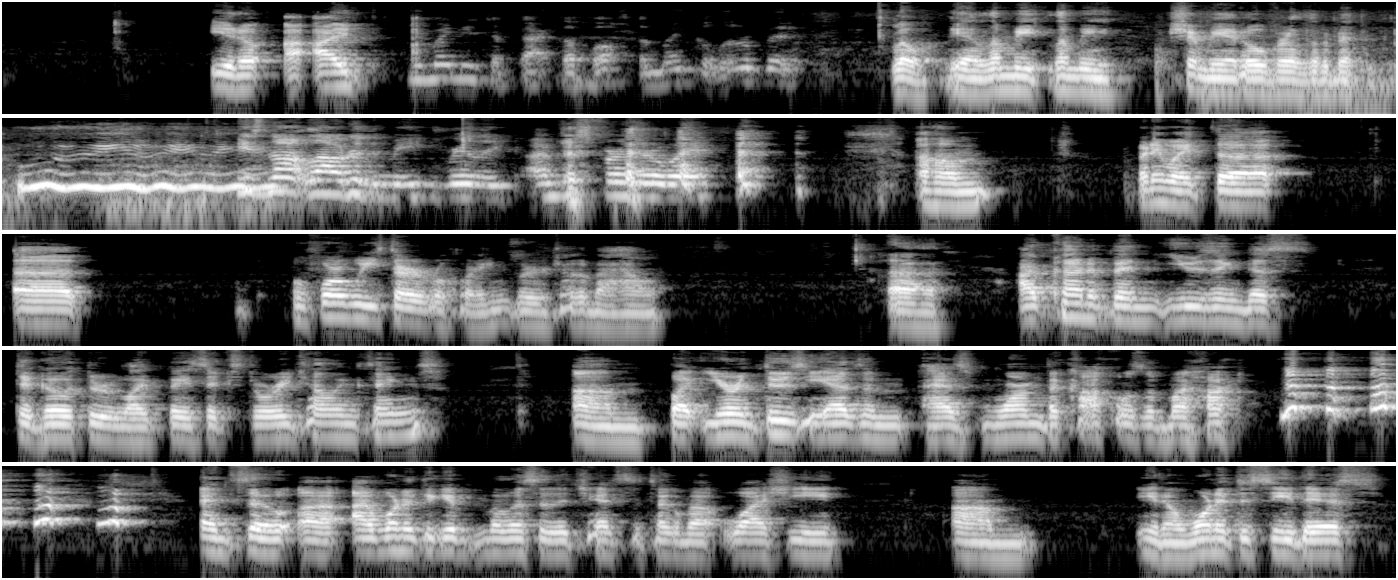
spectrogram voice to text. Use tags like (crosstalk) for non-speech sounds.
you know, I, You might need to back up off the mic a little bit. I oh yeah, let me let me shimmy it over a little bit. (laughs) He's not louder than me, really. I'm just further away. (laughs) Um, but anyway, the uh, before we started recording, we were talking about how uh, I've kind of been using this to go through like basic storytelling things. Um, but your enthusiasm has warmed the cockles of my heart. And so uh, I wanted to give Melissa the chance to talk about why she, um, you know, wanted to see this,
